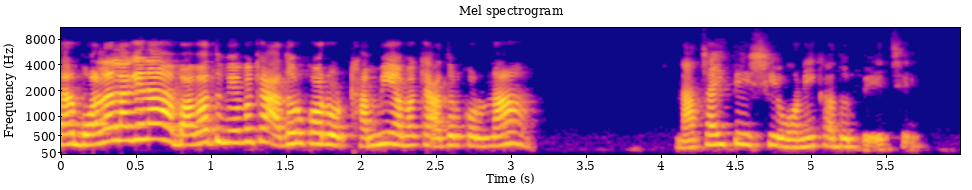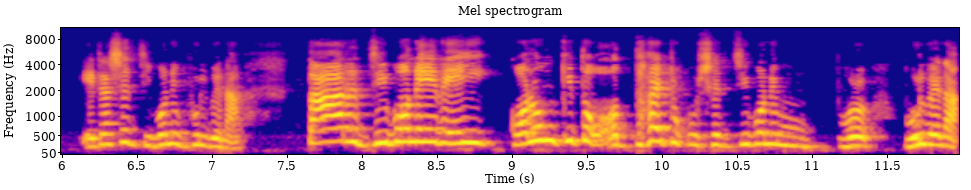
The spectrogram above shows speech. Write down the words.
তার বলা লাগে না, বাবা, তুমি আমাকে আদর করো, ঠাম্মি আমাকে আদর করো। না না চাইতেই সে অনেক আদর পেয়েছে। এটা সে জীবনে ভুলবে না। তার জীবনের এই কলঙ্কিত অধ্যায়টুকু সে জীবনে ভুলবে না।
